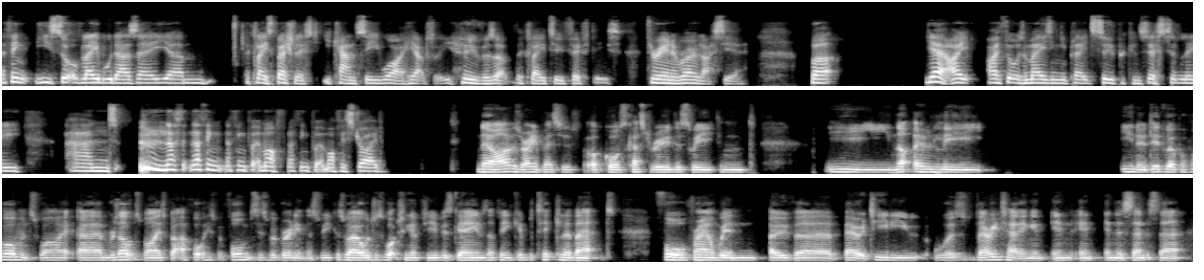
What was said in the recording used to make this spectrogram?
I think he's sort of labelled as a um, a clay specialist. You can see why he absolutely hoovers up the clay two fifties, three in a row last year, but yeah, I I thought it was amazing. He played super consistently, and nothing nothing nothing put him off. Nothing put him off his stride. No, I was very impressed with, of course, Ruud this week, and he not only, you know, did well performance wise, um, results wise, but I thought his performances were brilliant this week as well. Just watching a few of his games, I think in particular that fourth round win over Berrettini was very telling in in in, in the sense that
